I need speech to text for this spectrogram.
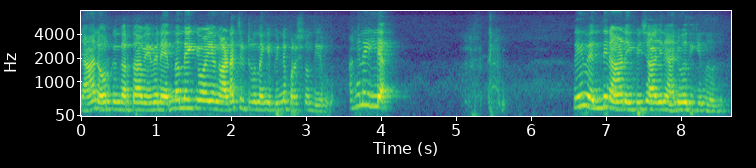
ഞാൻ ഓർക്കും കർത്താവ് ഇവൻ എന്നേക്കുമായി അങ്ങ് അടച്ചിട്ടിരുന്നെങ്കിൽ പിന്നെ പ്രശ്നം തീർന്നു. അങ്ങനെ ഇല്ല. ദൈവം എന്തിനാണ് ഈ പിശാചിനെ അനുവദിക്കുന്നത്?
